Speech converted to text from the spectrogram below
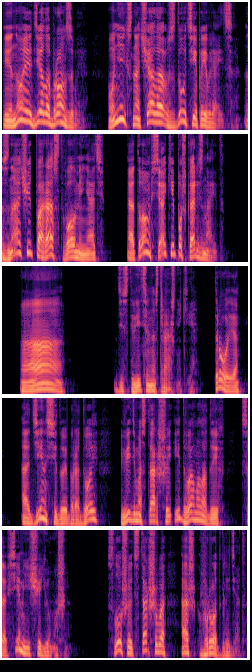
Иное дело бронзовые. У них сначала вздутие появляется. Значит, пора ствол менять. О том всякий пушкарь знает. А, -а, а Действительно стражники. Трое. Один с седой бородой, видимо, старший, и два молодых, совсем еще юноши. Слушают старшего, аж в рот глядят.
